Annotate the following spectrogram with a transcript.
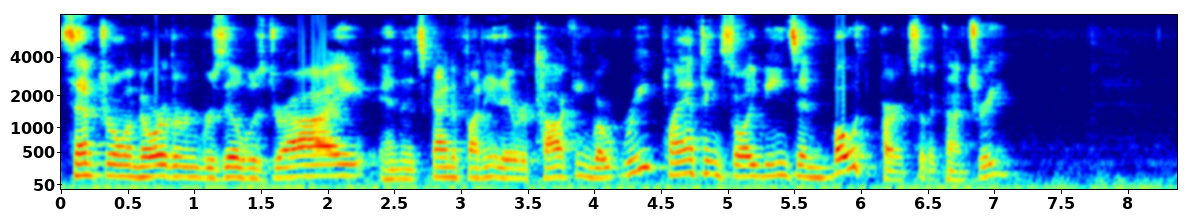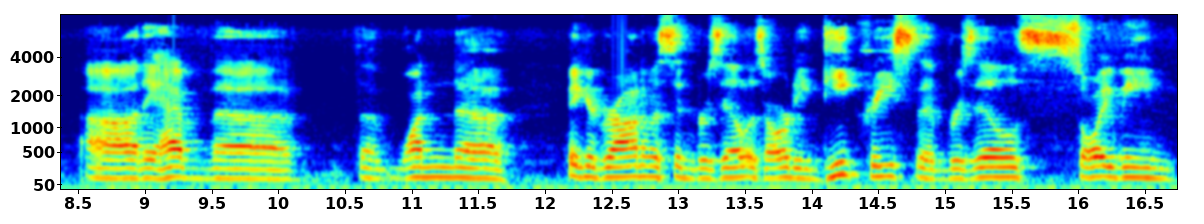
Central and northern Brazil was dry, and it's kind of funny. They were talking about replanting soybeans in both parts of the country uh, they have uh, the one uh, big agronomist in Brazil has already decreased the Brazil's soybean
